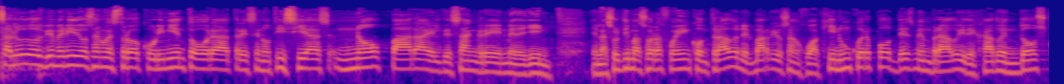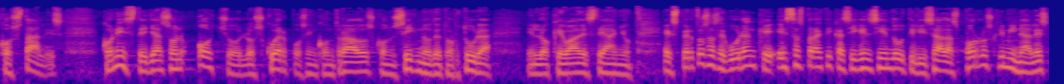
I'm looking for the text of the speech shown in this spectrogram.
Saludos, bienvenidos a nuestro cubrimiento Hora 13 Noticias. No para el de sangre en Medellín. En las últimas horas fue encontrado en el barrio San Joaquín un cuerpo desmembrado y dejado en dos costales. Con este ya son ocho los cuerpos encontrados con signos de tortura en lo que va de este año. Expertos aseguran que estas prácticas siguen siendo utilizadas por los criminales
